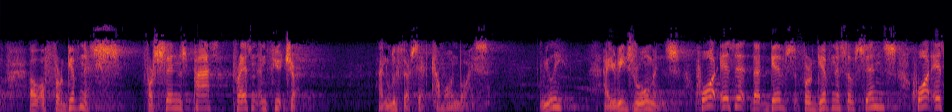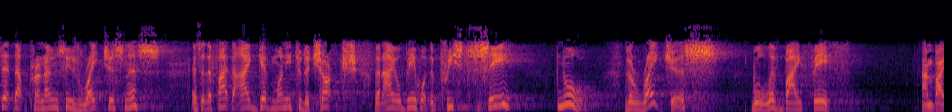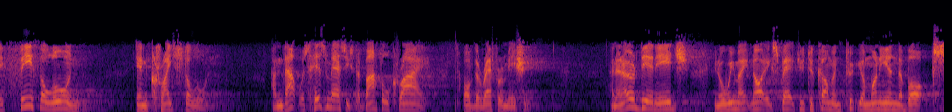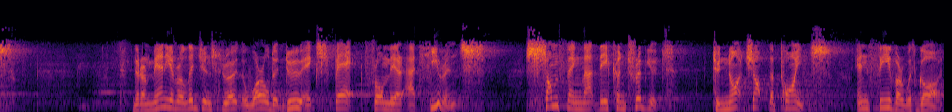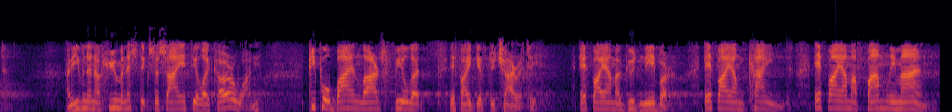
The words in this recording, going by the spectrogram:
of, of forgiveness for sins past, present and future. And Luther said, come on boys. Really? And he reads Romans. What is it that gives forgiveness of sins? What is it that pronounces righteousness? Is it the fact that I give money to the church, that I obey what the priests say? No. The righteous will live by faith. And by faith alone, in Christ alone. And that was his message, the battle cry of the Reformation. And in our day and age, you know, we might not expect you to come and put your money in the box there are many religions throughout the world that do expect from their adherents something that they contribute to notch up the points in favor with God. And even in a humanistic society like our one, people by and large feel that if I give to charity, if I am a good neighbor, if I am kind, if I am a family man,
